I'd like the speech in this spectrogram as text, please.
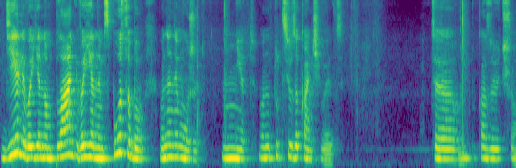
ділі, воєнному плані, воєнним способом вони не можуть. Ні, воно тут все закінчується. Це показують, що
